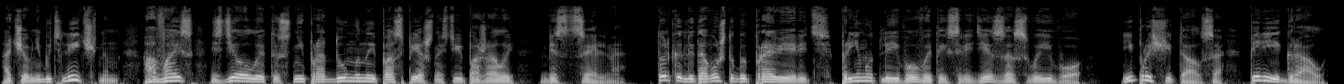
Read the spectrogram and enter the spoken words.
о чем-нибудь личном, а Вайс сделал это с непродуманной поспешностью и, пожалуй, бесцельно. Только для того, чтобы проверить, примут ли его в этой среде за своего — и просчитался, переиграл,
